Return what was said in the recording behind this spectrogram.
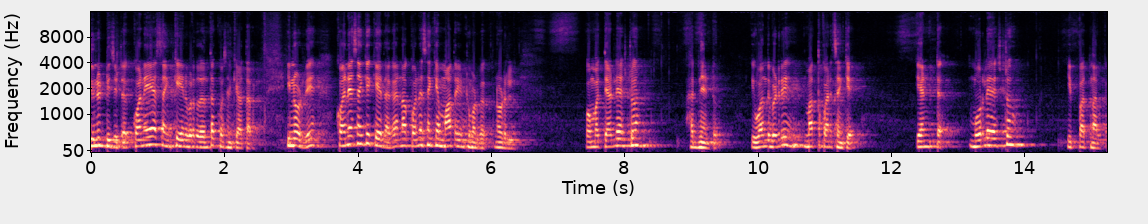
ಯೂನಿಟ್ ಡಿಜಿಟ್ ಕೊನೆಯ ಸಂಖ್ಯೆ ಏನು ಬರ್ತದೆ ಅಂತ ಕ್ವಶನ್ ಕೇಳ್ತಾರೆ. ಈಗ ನೋಡ್ರಿ, ಕೊನೆಯ ಸಂಖ್ಯೆ ಕೇಳಿದಾಗ ನಾವು ಕೊನೆ ಸಂಖ್ಯೆ ಮಾತ್ರ ಇಂಟು ಮಾಡ್ಬೇಕು. ನೋಡ್ರಿ. ಇಲ್ಲಿ. ಒಂಬತ್ತೆರಡಲೇ ಎಷ್ಟು ಹದಿನೆಂಟು. ಈ ಒಂದು ಬಿಡ್ರಿ, ಮತ್ತು ಕೊನೆ ಸಂಖ್ಯೆ. ಎಂಟು. ಮೂರಲೇ ಎಷ್ಟು? ಇಪ್ಪತ್ನಾಲ್ಕು.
